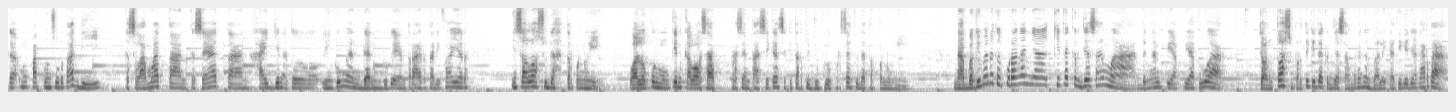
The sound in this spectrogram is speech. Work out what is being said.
keempat unsur tadi keselamatan, kesehatan, hygiene atau lingkungan, dan juga yang terakhir tadi fire, insya Allah sudah terpenuhi. Walaupun mungkin kalau saya presentasikan sekitar 70% sudah terpenuhi. Nah, bagaimana kekurangannya? Kita kerjasama dengan pihak-pihak luar. Contoh seperti kita kerjasama dengan Balik K3 Jakarta.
